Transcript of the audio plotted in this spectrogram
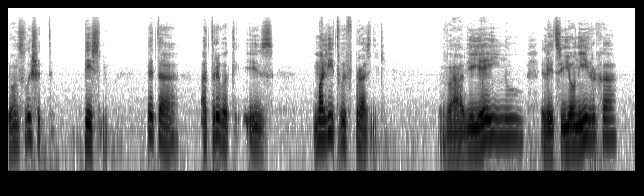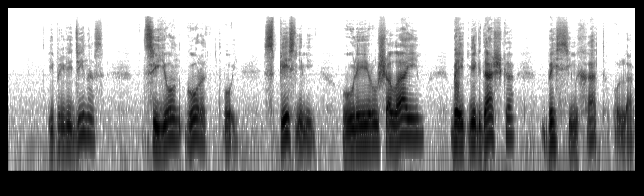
И он слышит песню. Это отрывок из молитвы в празднике. Вавиейну лецион ирха, и приведи нас, Цион, город твой, с песнями Уле Иерушалаим, Бейт Мигдашка, Бесимхат Олам.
